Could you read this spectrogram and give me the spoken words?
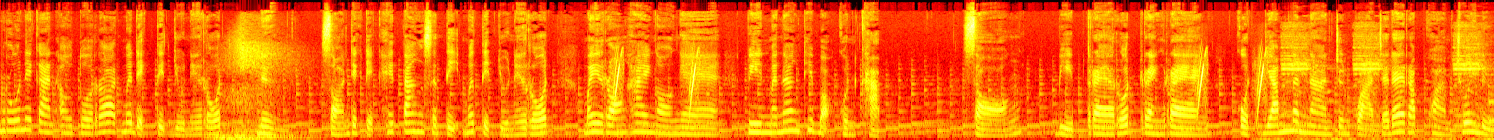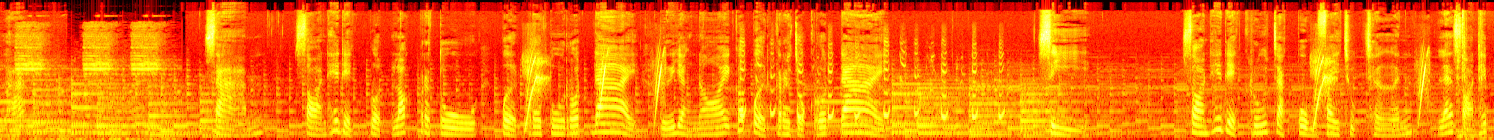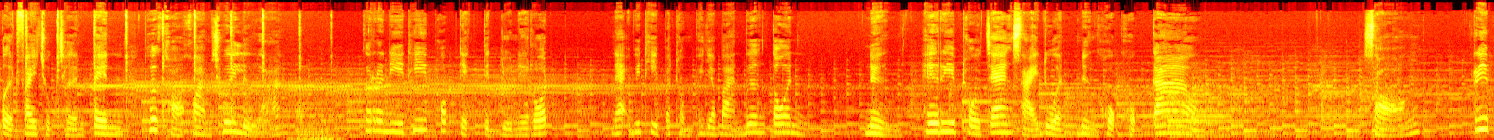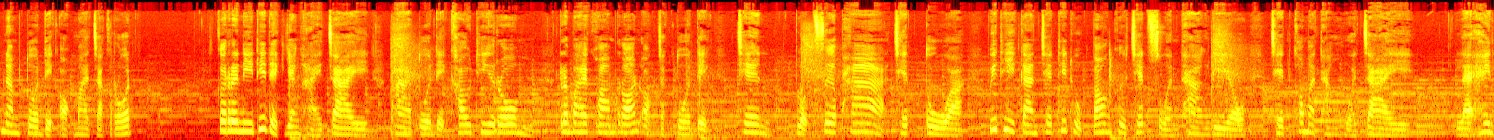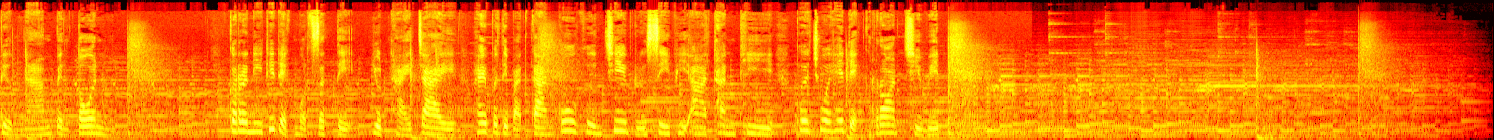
ความรู้ในการเอาตัวรอดเมื่อเด็กติดอยู่ในรถ 1. สอนเด็กๆ ให้ตั้งสติเมื่อติดอยู่ในรถ ไม่ร้องไห้งอแง ปีนมานั่งที่เบาะคนขับ 2. บีบแตรรถแรงๆ กดย้ำนานๆ จนกว่าจะได้รับความช่วยเหลือ 3. สอนให้เด็กปลดล็อกประตู เปิดประตูรถได้ หรืออย่างน้อยก็เปิดกระจกรถได้ 4. สอนให้เด็กรู้จักปุ่มไฟฉุกเฉิน และสอนให้เปิดไฟฉุกเฉินเป็นเพื่อขอความช่วยเหลือ กรณีที่พบเด็กติดอยู่ในรถ แนะวิธีปฐมพยาบาลเบื้องต้น 1. ให้รีบโทรแจ้งสายด่วน 1669 2. รีบนำตัวเด็กออกมาจากรถ กรณีที่เด็กยังหายใจ พาตัวเด็กเข้าที่ร่ม ระบายความร้อนออกจากตัวเด็ก เช่น ปลดเสื้อผ้า เช็ดตัว วิธีการเช็ดที่ถูกต้องคือเช็ดสวนทางเดียว เช็ดเข้ามาทางหัวใจ และให้ดื่มน้ำเป็นต้น กรณีที่เด็กหมดสติ หยุดหายใจ ให้ปฏิบัติการกู้คืนชีพหรือ CPR ทันที เพื่อช่วยให้เด็กรอดชีวิต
